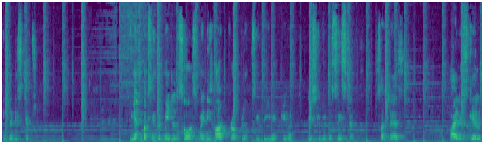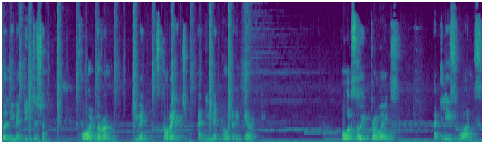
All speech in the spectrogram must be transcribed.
in the description. Event in the middle solves many hard problems in the event-driven distributed system, such as highly scalable event ingestion, fault-tolerant event storage, and event ordering guarantee. Also, it provides at least once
